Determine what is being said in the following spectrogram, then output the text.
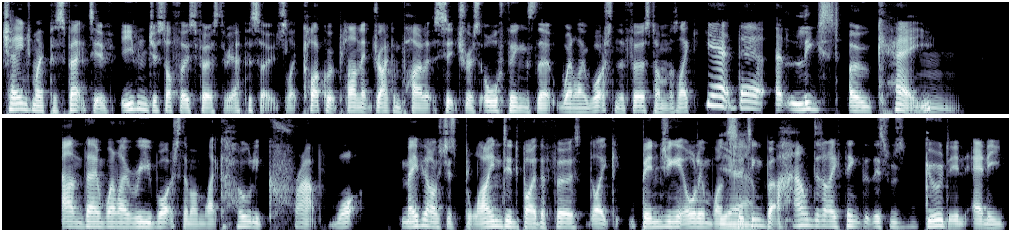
changed my perspective even just off those first three episodes like Clockwork Planet, Dragon Pilot, Citrus all things that when I watched them the first time I was like yeah they're at least okay Mm. And then when I rewatch them, I'm like, holy crap, what? Maybe I was just blinded by the first, like, binging it all in one Yeah. sitting, but how did I think that this was good in any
